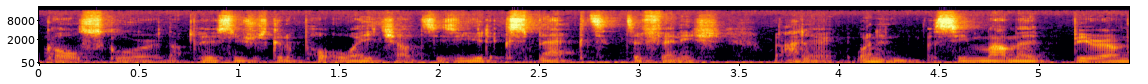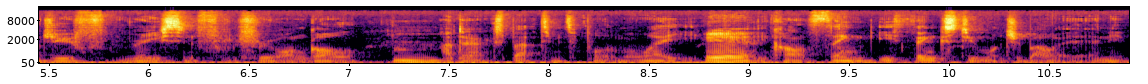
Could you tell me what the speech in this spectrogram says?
goal scorer. That person who's just going to put away chances you'd expect to finish. I don't when I see Mohamed Biramju racing through on goal. I don't expect him to put them away. Yeah. He can't think. He thinks too much about it, and he,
